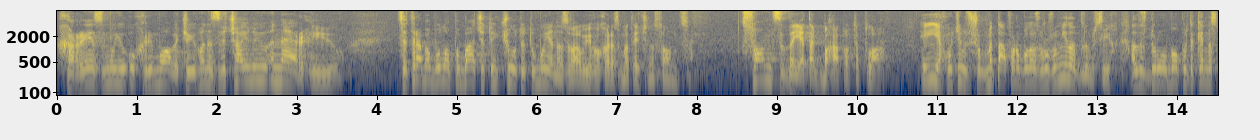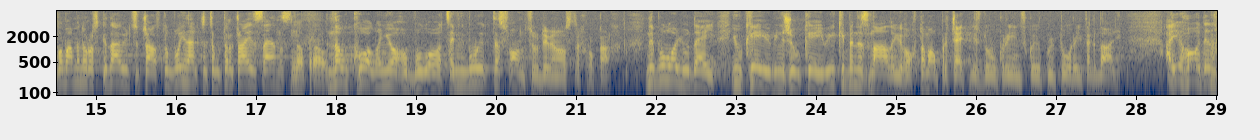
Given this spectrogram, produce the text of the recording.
харизмою Охримовича, його незвичайною енергією. Це треба було побачити і чути, тому я назвав його харизматичне сонце. Сонце дає так багато тепла. І я хотів, щоб метафора була зрозуміла для всіх, але з другого боку такими словами не розкидаються часто, бо інакше це втрачає сенс. Направду. Навколо нього було це. Він був як те сонце у 90-х роках. Не було людей, і в Києві він жив в Києві, які би не знали його, хто мав причетність до української культури і так далі. А його один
